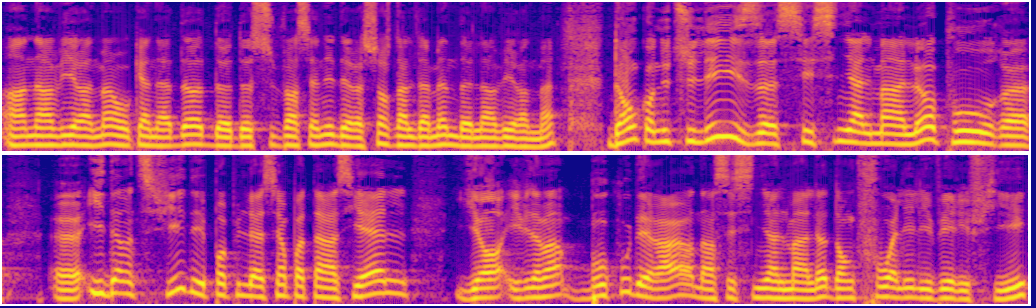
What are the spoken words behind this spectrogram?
en environnement au Canada, de, de subventionner des recherches dans le domaine de l'environnement. Donc, on utilise ces signalements-là pour identifier des populations potentielles il y a évidemment beaucoup d'erreurs dans ces signalements-là, donc faut aller les vérifier.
